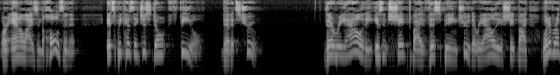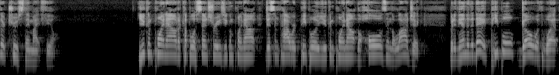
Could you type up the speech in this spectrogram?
or analyzing the holes in it. It's because they just don't feel that it's true. Their reality isn't shaped by this being true. Their reality is shaped by whatever other truths they might feel. You can point out a couple of centuries, you can point out disempowered people, you can point out the holes in the logic. But at the end of the day, people go with what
